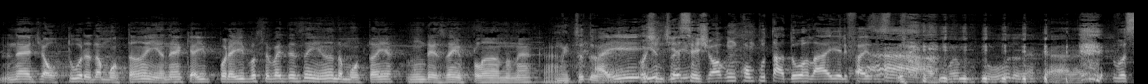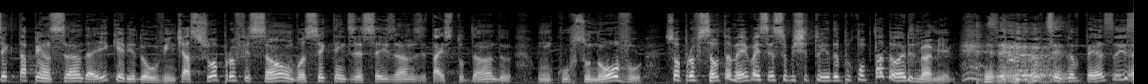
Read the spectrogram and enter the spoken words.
né, de altura da montanha, né? Que aí por aí você vai desenhando a montanha num desenho plano, né, cara? Muito doido. Aí, Hoje em dia aí... você joga um computador lá e ele faz ah, isso. tudo, né, cara? Você que está pensando aí, querido ouvinte, a sua profissão, você que tem 16 anos e está estudando um curso novo, sua profissão também vai ser substituída por computadores, meu amigo. Você, você não pensa isso?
